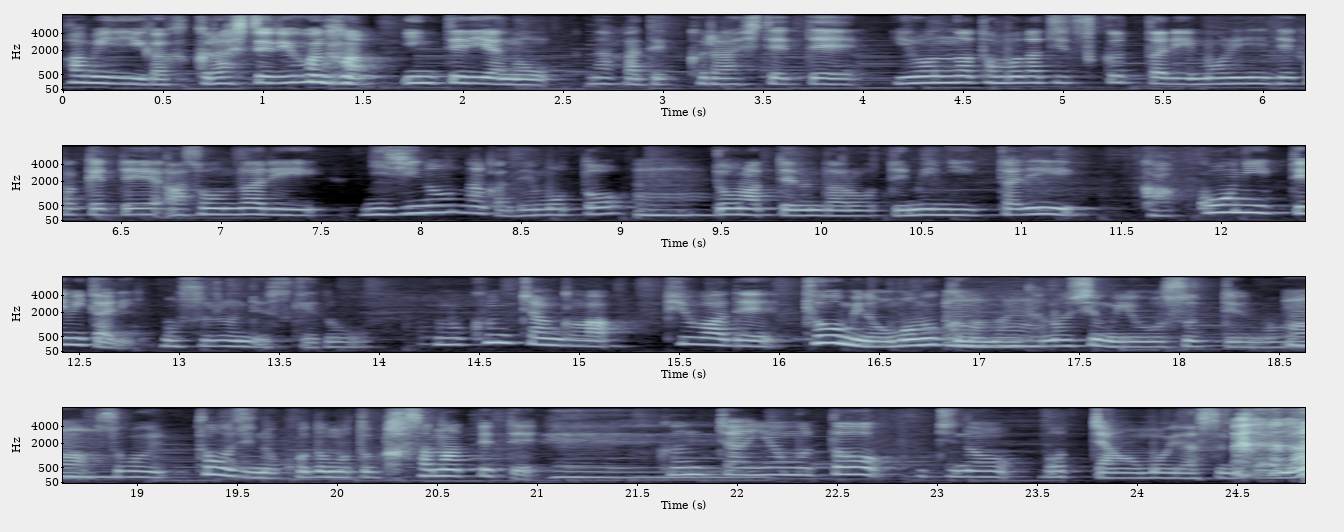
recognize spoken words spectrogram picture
ファミリーが暮らしてるようなインテリアの中で暮らしてていろんな友達作ったり森に出かけて遊んだり虹のなんか根元うんうん。どうなってるんだろうって見に行ったり学校に行ってみたりもするんですけどこのくんちゃんがピュアで興味の赴くままに楽しむ様子っていうのうんがすごい当時の子供と重なってて。へー。くんちゃん読むとうちの坊ちゃんを思い出すみたいな。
